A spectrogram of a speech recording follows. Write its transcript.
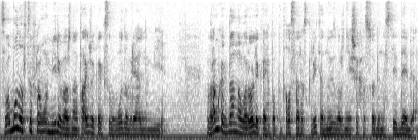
Свобода в цифровом мире важна так же, как свобода в реальном мире – в рамках данного ролика я попытался раскрыть одну из важнейших особенностей Debian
